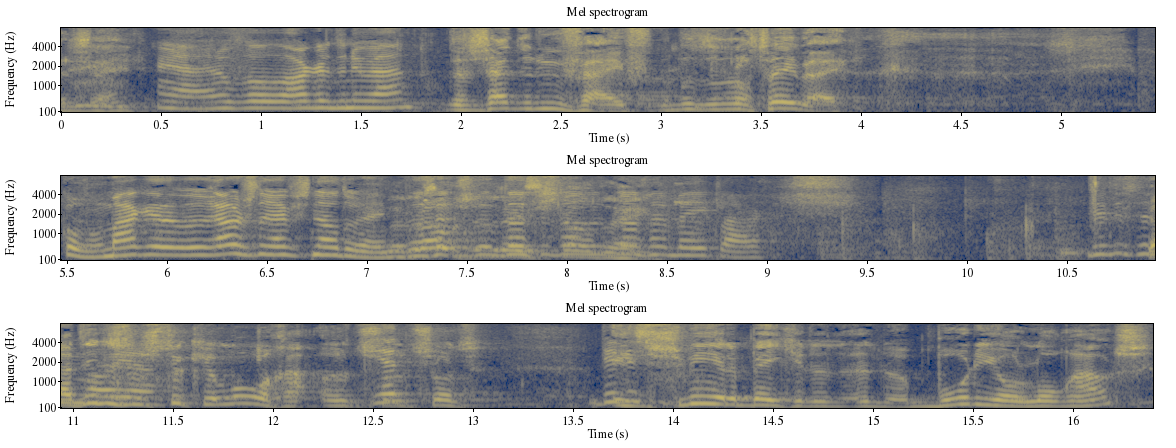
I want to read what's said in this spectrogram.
uh, zijn. Ja, en hoeveel hangen er nu aan? Er zijn er nu vijf. Er moeten er nog twee bij. Kom, we, maken, we er even snel doorheen. Dan ben je klaar. Dit is een ja, dit is een stukje longa. Een soort, soort dit in sfeer een beetje een, een Borneo longhouse.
